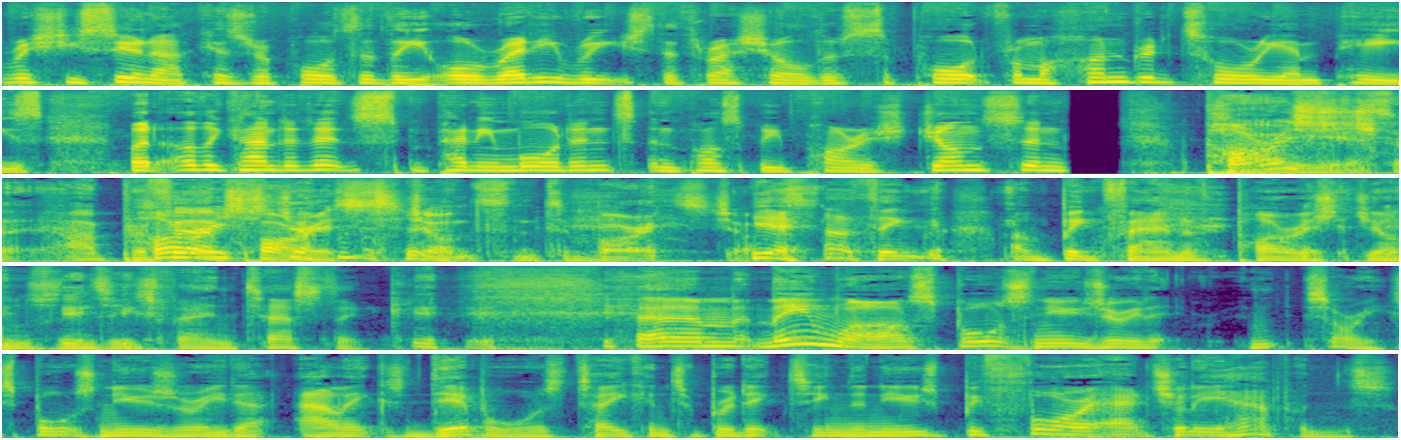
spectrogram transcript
Rishi Sunak has reportedly already reached the threshold of support from 100 Tory MPs, but other candidates, Penny Mordaunt and possibly Boris Johnson. Boris? Oh, yes, I prefer Boris, Boris Johnson. Johnson. to Boris Johnson. Yeah, I think I'm a big fan of Boris Johnson's. He's fantastic. Um, meanwhile, sports news reader, sorry, sports news reader Alex Dibble was taken to predicting the news before it actually happens.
